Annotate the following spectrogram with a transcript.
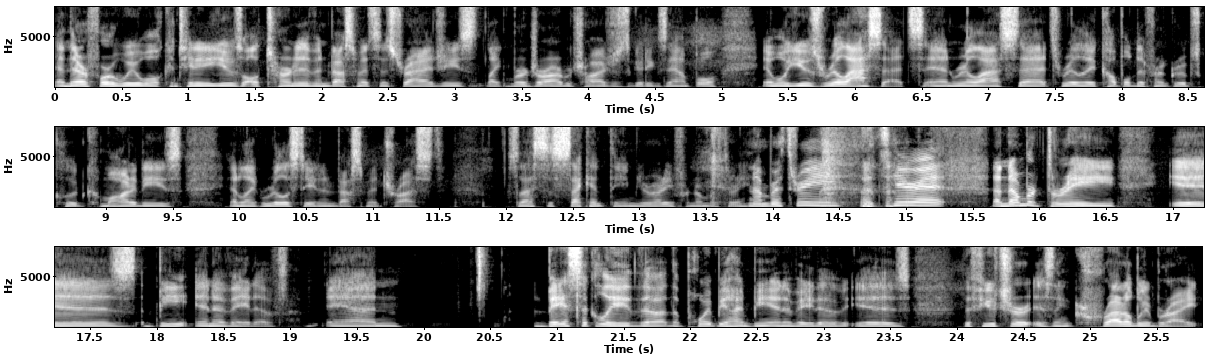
And therefore, we will continue to use alternative investments and strategies, like merger arbitrage is a good example. And we'll use real assets. And real assets, really, a couple different groups include commodities and like real estate investment trust. So that's the second theme. You ready for number three? Number three. Let's hear it. and number three is be innovative. And basically the the point behind be innovative is the future is incredibly bright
